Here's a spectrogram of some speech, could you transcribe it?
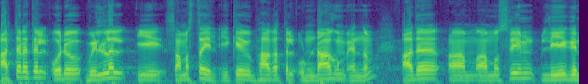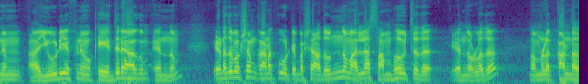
അത്തരത്തിൽ ഒരു വിള്ളൽ ഈ സംസ്ഥയിൽ ഇ കെ വിഭാഗത്തിൽ ഉണ്ടാകും എന്നും അത് മുസ്ലിം ലീഗിനും യു ഡി എഫിനും ഒക്കെ എതിരാകും എന്നും ഇടതുപക്ഷം കണക്കുകൂട്ടി പക്ഷെ അതൊന്നുമല്ല സംഭവിച്ചത് എന്നുള്ളത് നമ്മൾ കണ്ടതാണ്.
